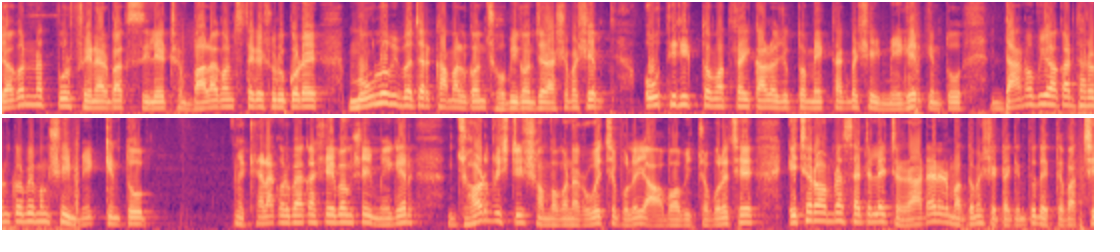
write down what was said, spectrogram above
জগন্নাথপুর, ফেনারবাগ, সিলেট, বালাগঞ্জ থেকে শুরু করে মৌলভীবাজার কামালগঞ্জ হবিগঞ্জের আশেপাশে অতিরিক্ত মাত্রায় কালোযুক্ত মেঘ থাকবে। সেই মেঘের কিন্তু দানবীয় আকার ধারণ করবে এবং সেই মেঘ কিন্তু খেলা করবে আকাশে এবং সেই মেঘের ঝড় বৃষ্টির সম্ভাবনা রয়েছে বলেই আবহাওয়াবিদ বলেছে। এছাড়াও আমরা স্যাটেলাইট রাডারের মাধ্যমে সেটা কিন্তু দেখতে পাচ্ছি।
